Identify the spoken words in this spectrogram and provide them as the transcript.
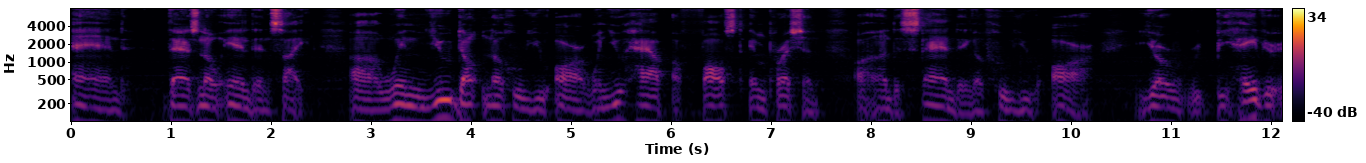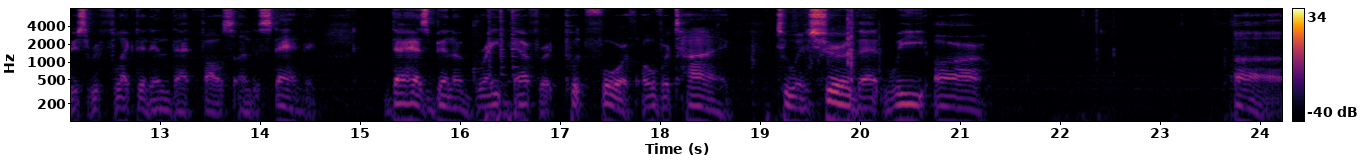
and there's no end in sight. Uh, when you don't know who you are, when you have a false impression or understanding of who you are, your behavior is reflected in that false understanding. There has been a great effort put forth over time to ensure that we are uh,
